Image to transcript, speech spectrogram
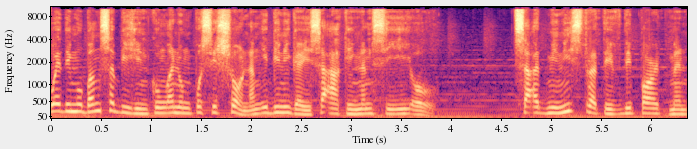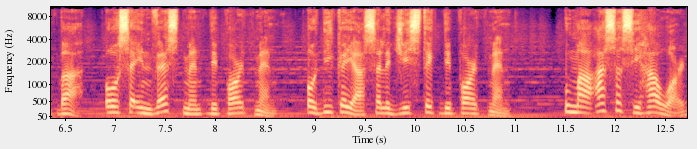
pwede mo bang sabihin kung anong posisyon ang ibinigay sa aking ng CEO? Sa Administrative Department ba, o sa Investment Department, o di kaya sa Logistic Department? Umaasa si Howard,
